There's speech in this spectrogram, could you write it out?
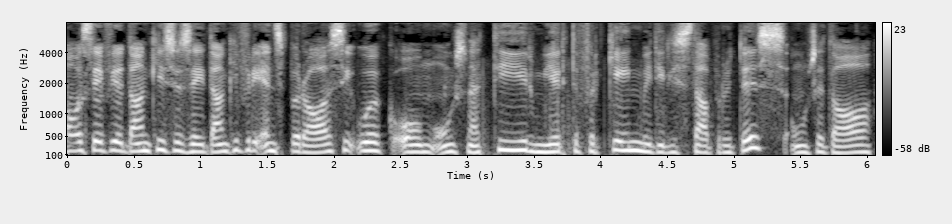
Ons sê vir jou dankie Suzette, dankie vir die inspirasie ook om ons natuur meer te verken met hierdie staproetes. Ons het daar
